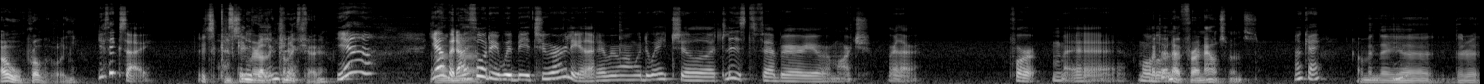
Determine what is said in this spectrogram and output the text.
Oh, probably. You think so? It's a That's Consumer Electronics Show. Yeah. Yeah, And, but I uh, thought it would be too early that everyone would wait till at least February or March, rather, for mm, uh, I don't know for announcements. Okay. I mean, they, uh, there are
